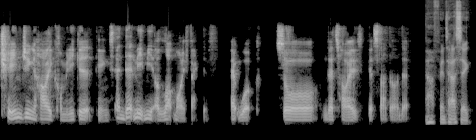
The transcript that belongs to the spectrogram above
changing how I communicated things. And that made me a lot more effective at work. So that's how I get started on that. Oh, fantastic.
